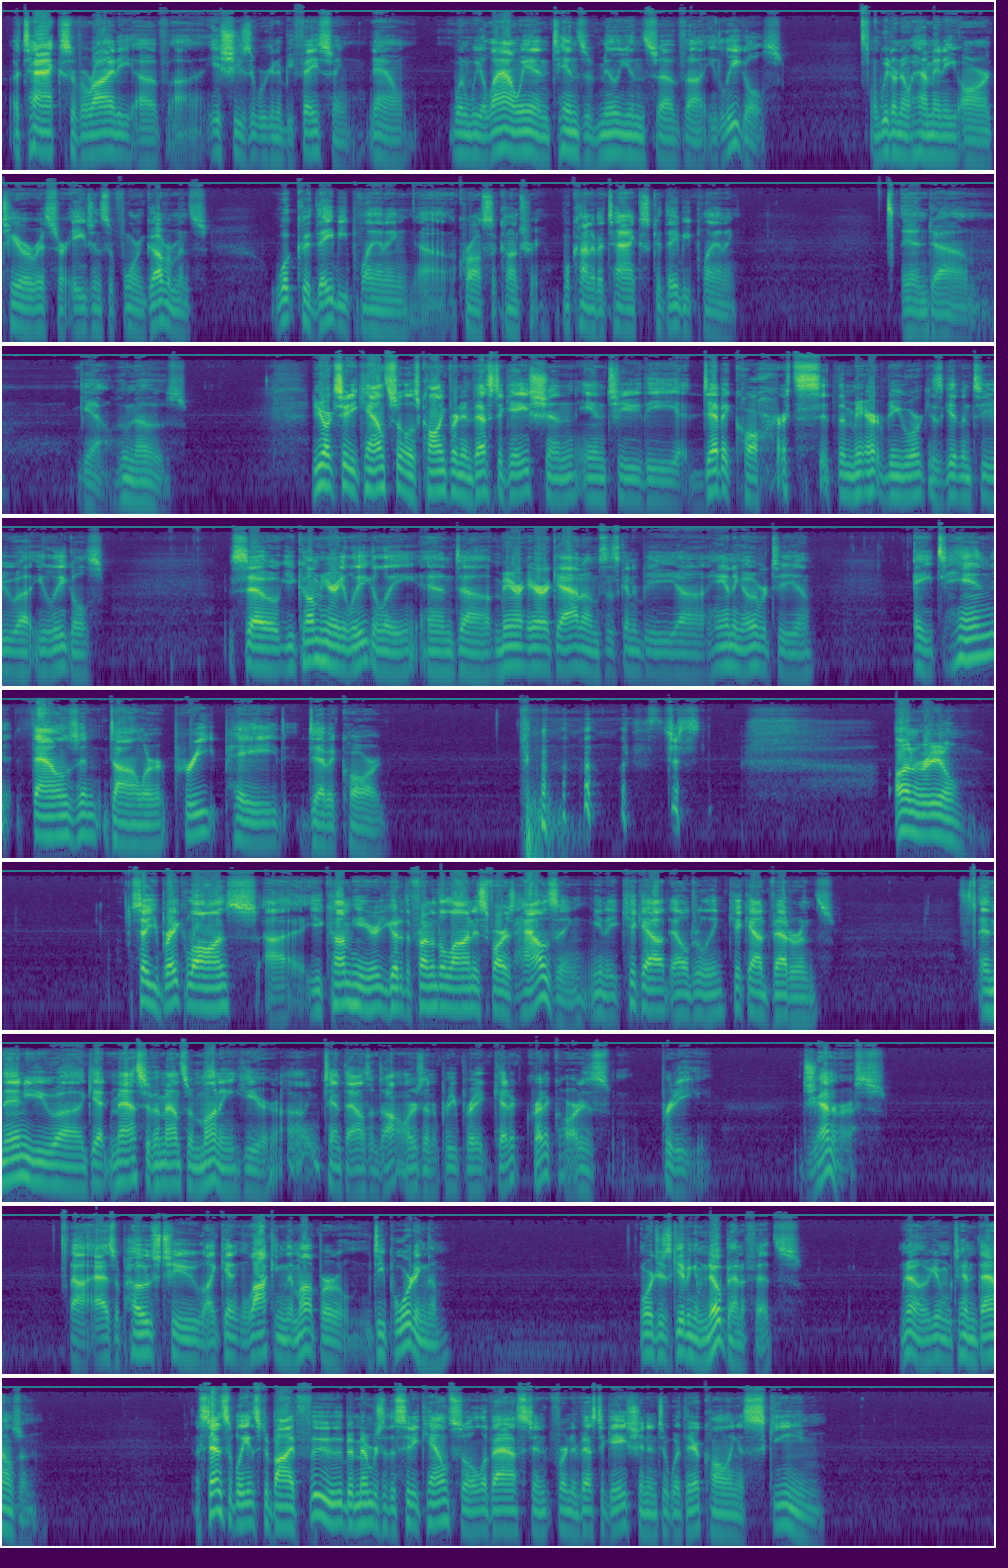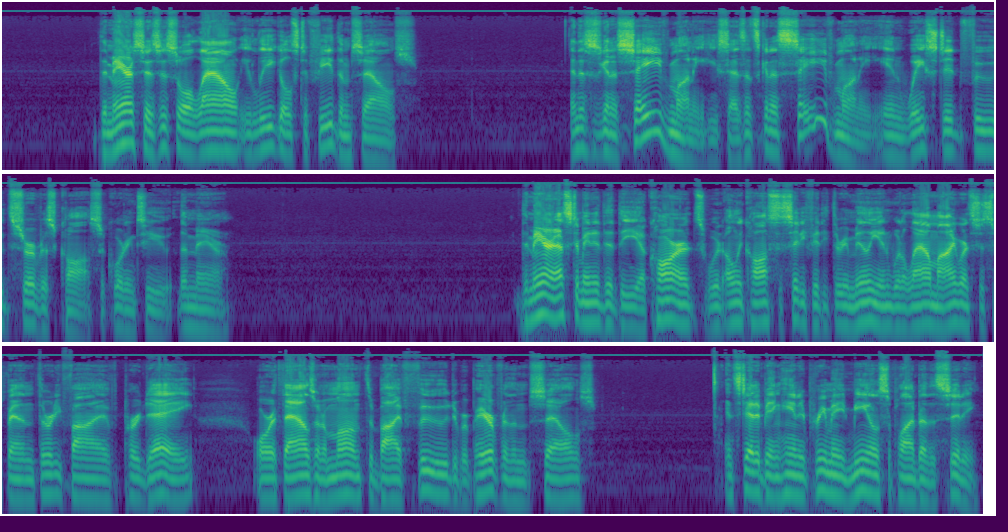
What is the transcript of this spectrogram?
attacks, a variety of uh, issues that we're going to be facing. Now, when we allow in tens of millions of uh, illegals, and we don't know how many are terrorists or agents of foreign governments what could they be planning uh, across the country? What kind of attacks could they be planning? And um, yeah, who knows? New York City Council is calling for an investigation into the debit cards that the mayor of New York has given to uh, illegals. So you come here illegally, and uh, Mayor Eric Adams is going to be uh, handing over to you a $10,000 prepaid debit card. it's just unreal. So you break laws, uh, you come here, you go to the front of the line as far as housing, you know, you kick out elderly, kick out veterans, and then you uh, get massive amounts of money here. Uh, $10,000 in a prepaid credit card is pretty generous uh, as opposed to like getting locking them up or deporting them or just giving them no benefits. No, give them 10,000. Ostensibly, it's to buy food, but members of the city council have asked for an investigation into what they're calling a scheme. The mayor says this will allow illegals to feed themselves. And this is going to save money, he says. It's going to save money in wasted food service costs, according to the mayor. The mayor estimated that the uh, cards would only cost the city 53 million, would allow migrants to spend 35 per day or a thousand a month to buy food to prepare for themselves instead of being handed pre-made meals supplied by the city.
